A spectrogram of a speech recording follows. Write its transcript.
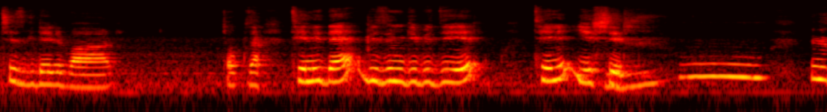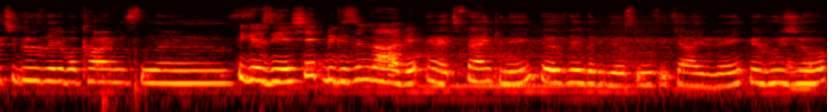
çizgileri var. Çok güzel. Teni de bizim gibi değil. Teni yeşil. Evet şu gözlere bakar mısınız? Bir gözü yeşil, bir gözü mavi. Evet Frankie'nin gözleri de biliyorsunuz iki ayrı renk ve ruju.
